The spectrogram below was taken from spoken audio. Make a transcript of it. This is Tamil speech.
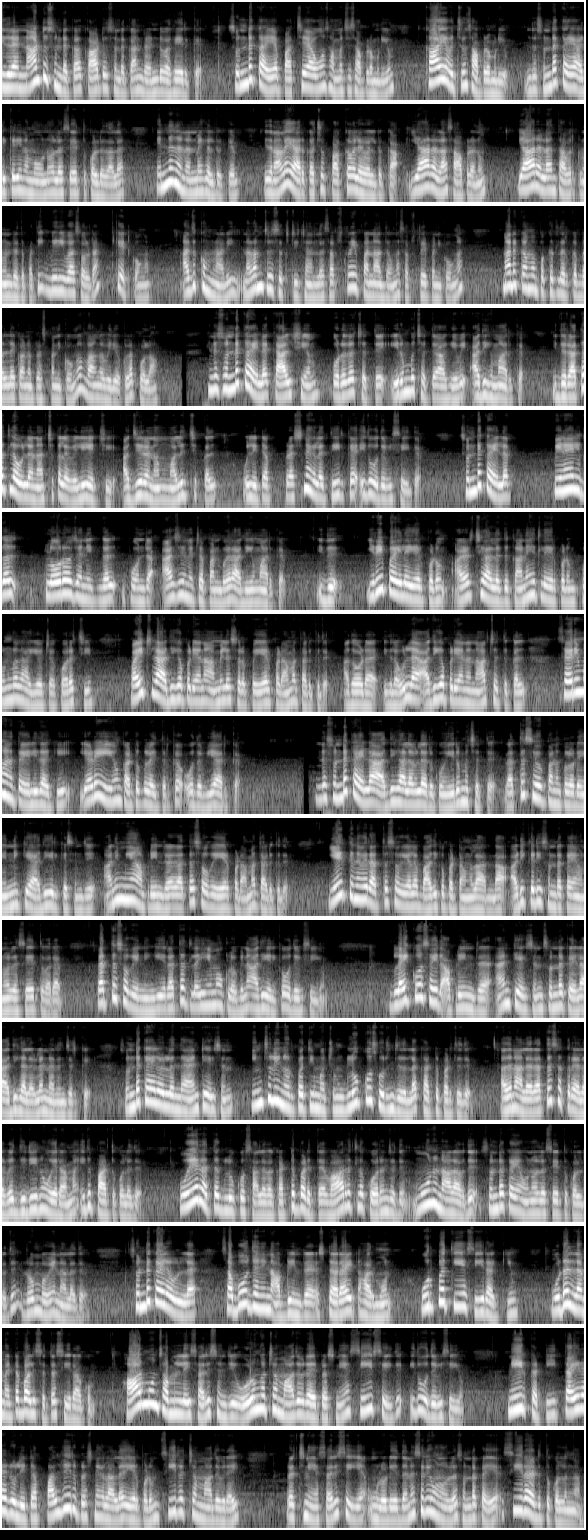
இதில் நாட்டு சுண்டைக்காய் காட்டு சுண்டைக்காய்னு ரெண்டு வகை இருக்குது சுண்டைக்காயை பச்சையாகவும் சமைச்சு சாப்பிட முடியும் காய வச்சும் சாப்பிட முடியும். இந்த சுண்டைக்காயை அடிக்கடி நம்ம உணவில் சேர்த்துக்கொள்றதால என்னென்ன நன்மைகள் இருக்குது இதனால் யாருக்காச்சும் பக்க விளைவுகள் இருக்கா? யாரெல்லாம் சாப்பிடணும்? யாரெல்லாம் தவிர்க்கணுன்றதை பற்றி விரிவாக சொல்கிறேன் கேட்டுக்கோங்க. அதுக்கு முன்னாடி நலம் த்ரீ சிக்ஸ்டி சேனலை சப்ஸ்கிரைப் பண்ணாதவங்க சப்ஸ்கிரைப் பண்ணிக்கோங்க. மறக்காமல் பக்கத்தில் இருக்க பெல்லைக்கானை ப்ரெஸ் பண்ணிக்கோங்க. வாங்க வீடியோக்குள்ளே போகலாம் இந்த சுண்டைக்காயில் கால்சியம் புரதச்சத்து இரும்பு சத்து ஆகியவை அதிகமாக இருக்குது இது ரத்தத்தில் உள்ள நச்சுக்களை வெளியேற்றி அஜீரணம் மலிச்சுக்கள் உள்ளிட்ட பிரச்சனைகளை தீர்க்க இது உதவி செய்யுது. சுண்டைக்காயில் பினைல்கள் குளோரோஜெனிக்கள் போன்ற ஆக்சிஜனேற்ற பண்புகள் அதிகமாக இருக்குது இது இறைப்பையில் ஏற்படும் அழற்சி அல்லது கணையத்தில் ஏற்படும் புண்கள் ஆகியவற்றை குறைச்சி வயிற்றில் அதிகப்படியான அமில சுரப்பு ஏற்படாமல் தடுக்குது. அதோட இதில் உள்ள அதிகப்படியான நார்ச்சத்துக்கள் செரிமானத்தை எளிதாக்கி எடையையும் கட்டுக்குலைத்திருக்க உதவியாக இருக்குது இந்த சுண்டைக்காயில் அதிக அளவில் இருக்கும் இரும்புச்சத்து ரத்த சிவப்பணுக்களோட எண்ணிக்கையை அதிகரிக்க செஞ்சு அனிமியா அப்படின்ற ரத்த சோகை ஏற்படாமல் தடுக்குது. ஏற்கனவே ரத்த சோகையால் பாதிக்கப்பட்டவங்களாக இருந்தால் அடிக்கடி சுண்டைக்காயை உணவில் சேர்த்து வர ரத்த சொகை நீங்கி ரத்தத்தில் ஹீமோகுளோபினை அதிகரிக்க உதவி செய்யும். கிளைகோசைடு அப்படின்ற ஆன்டிஆக்சிடென்ட் சுண்டைக்காயில் அதிக அளவில் நிறைஞ்சிருக்கு. சுண்டைக்காயில் உள்ள இந்த ஆன்டிஆக்சிடென்ட் இன்சுலின் உற்பத்தி மற்றும் குளுக்கோஸ் உறிஞ்சுதலில் கட்டுப்படுத்துது. அதனால் ரத்த சர்க்கரை அளவு திடீர்னு உயராமல் இது பார்த்துக்கொள்ளுது. உயர் ரத்த குளுக்கோஸ் அளவை கட்டுப்படுத்த வாரத்தில் குறைஞ்சது மூணு நாளாவது சுண்டைக்காயை உணவில் சேர்த்துக்கொள்வது ரொம்பவே நல்லது. சுண்டைக்காயில் உள்ள சபோஜனின் அப்படின்ற ஸ்டெராய்ட் ஹார்மோன் உற்பத்தியை சீராக்கி உடலில் மெட்டபாலிசத்தை சீராகும் ஹார்மோன் சமநிலை சரி செஞ்சு ஒழுங்கற்ற மாதவிடாய் பிரச்சனையை சீர் செய்து இது உதவி செய்யும். நீர்க்கட்டி தைராய்டு உள்ளிட்ட பல்வேறு பிரச்சனைகளால் ஏற்படும் சீரற்ற மாதவிடாய் பிரச்சனையை சரி செய்ய உங்களுடைய தினசரி உணவில் சுண்டைக்காயை சீராக எடுத்துக்கொள்ளுங்க.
